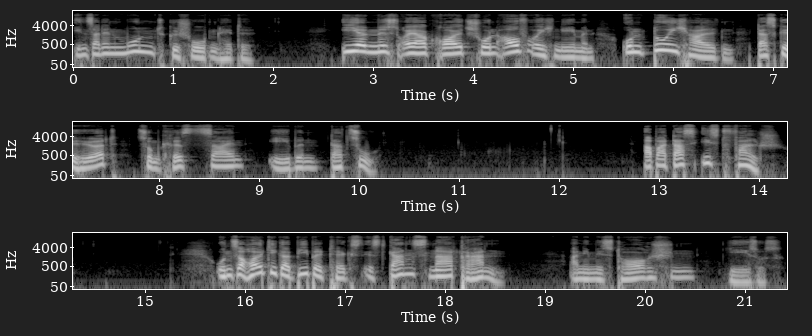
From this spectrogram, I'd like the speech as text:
in seinen Mund geschoben hätte. Ihr müsst euer Kreuz schon auf euch nehmen und durchhalten, das gehört zum Christsein eben dazu. Aber das ist falsch. Unser heutiger Bibeltext ist ganz nah dran an dem historischen Jesus.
